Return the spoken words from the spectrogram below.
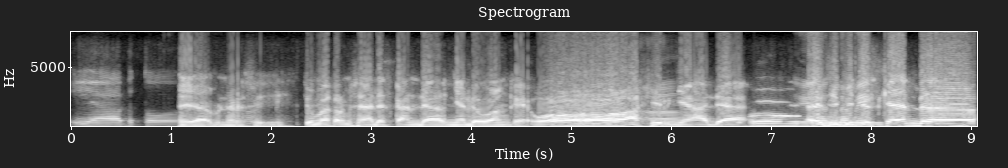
Iya betul. Iya benar sih. Cuma kalau misalnya ada skandalnya doang kayak, wow akhirnya ada Oh, Iya, LGBT tapi- skandal.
